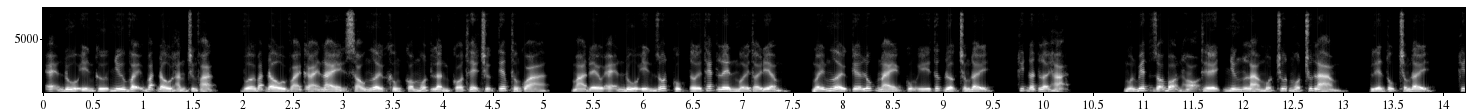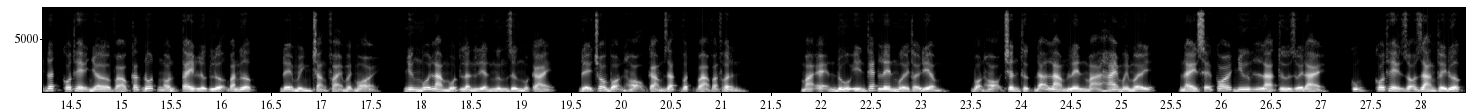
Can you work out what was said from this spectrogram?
ẹn đủ ỉn cứ như vậy bắt đầu hắn trừng phạt, vừa bắt đầu vài cái này sáu người không có một lần có thể trực tiếp thông qua, mà đều ẹn đủ ỉn rốt cục tới thét lên mười thời điểm, mấy người kia lúc này cũng ý thức được chống đẩy, hít đất lợi hại. Muốn biết rõ bọn họ thế nhưng là một chút một chút làm, liên tục chống đẩy, hít đất có thể nhờ vào các đốt ngón tay lực lượng bắn ngược, để mình chẳng phải mệt mỏi, nhưng mỗi làm một lần liền ngừng dừng một cái, để cho bọn họ cảm giác vất vả và phần. Mà ẹn đủ ỉn thét lên mười thời điểm, bọn họ chân thực đã làm lên mã hai mươi mấy này sẽ coi như là từ dưới đài, cũng có thể rõ ràng thấy được,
